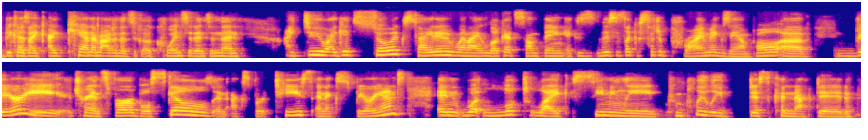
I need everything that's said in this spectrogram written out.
because I, I can't imagine that's a coincidence. And then I do. I get so excited when I look at something. This is like such a prime example of very transferable skills and expertise and experience and what looked like seemingly completely disconnected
